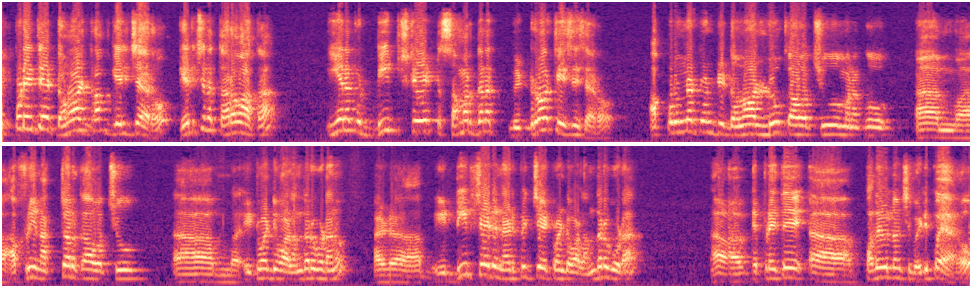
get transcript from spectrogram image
ఎప్పుడైతే డొనాల్డ్ ట్రంప్ గెలిచారో గెలిచిన తర్వాత ఈయనకు డీప్ స్టేట్ సమర్థన విత్డ్రా చేసేశారో అప్పుడు ఉన్నటువంటి డొనాల్డ్ లూ కావచ్చు మనకు అఫ్రీన్ అఖ్తర్ కావచ్చు ఇటువంటి వాళ్ళందరూ కూడాను ఈ డీప్ స్టేట్ నడిపించేటువంటి వాళ్ళందరూ కూడా ఎప్పుడైతే పదవి నుంచి వెళ్ళిపోయారో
